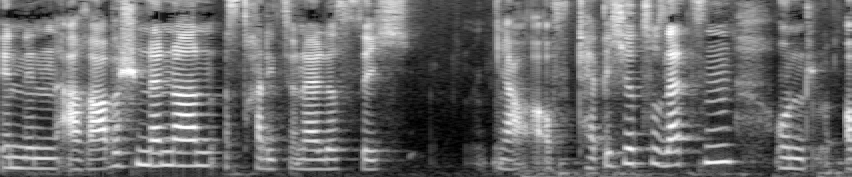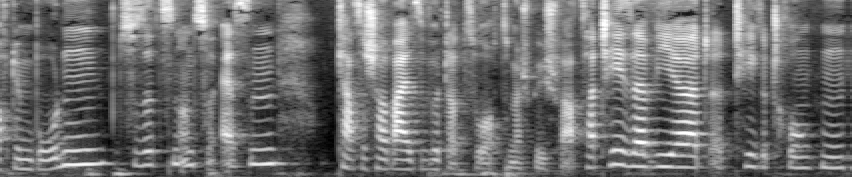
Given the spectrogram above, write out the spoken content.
in den arabischen Ländern es traditionell ist, sich ja, auf Teppiche zu setzen und auf dem Boden zu sitzen und zu essen. Klassischerweise wird dazu auch zum Beispiel schwarzer Tee serviert, äh, Tee getrunken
